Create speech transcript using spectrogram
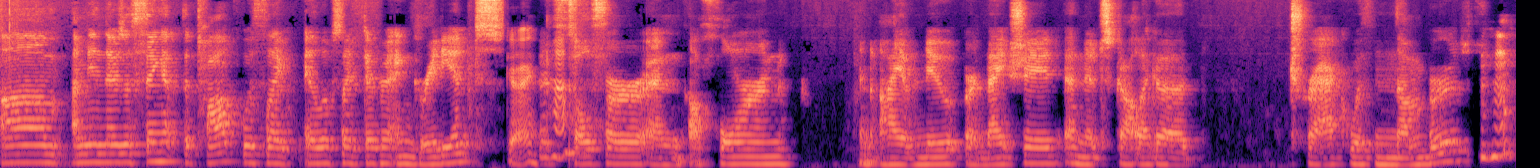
Um, I mean, there's a thing at the top with like it looks like different ingredients. Okay. Uh-huh. Sulfur and a horn, an eye of newt or nightshade, and it's got like a track with numbers. hmm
